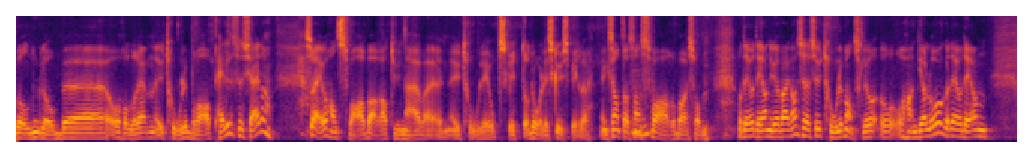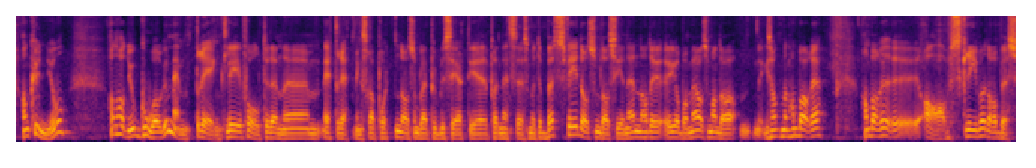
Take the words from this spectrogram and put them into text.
Golden Globe uh, og holder en utrolig bra appell, syns jeg, da, så er jo hans svar bare at hun er en utrolig oppskrytt og dårlig skuespiller. Altså, han mm. svarer bare sånn. Og Det er jo det han gjør hver gang, så det er så utrolig vanskelig å, å, å ha en dialog. og det er jo det Han, han kunne jo han hadde jo gode argumenter egentlig i forhold til denne etterretningsrapporten da, som ble publisert i, på et nettsted som heter BuzzFeed, og som da CNN hadde jobba med. og som han da, sant? Men han bare, han bare uh, avskriver da BuzzFeed.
